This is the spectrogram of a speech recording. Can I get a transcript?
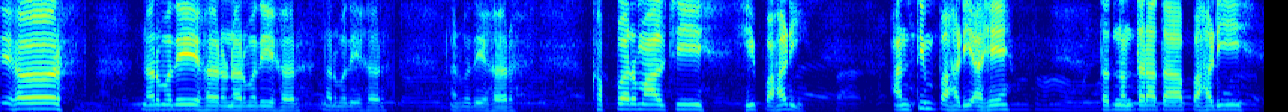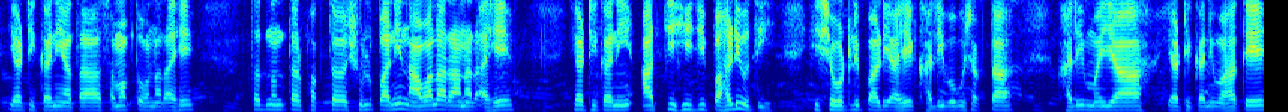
हर नर्मदे हर नर्मदे हर नर्मदे हर नर्मदे हर. खप्परमालची ही पहाडी अंतिम पहाडी आहे. तदनंतर आता पहाडी या ठिकाणी आता समाप्त होणार आहे. तदनंतर फक्त शुल्पानी नावाला राहणार आहे. या ठिकाणी आजची ही जी पहाडी होती ही शेवटली पहाडी आहे. खाली बघू शकता खाली मैया या ठिकाणी वाहते.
